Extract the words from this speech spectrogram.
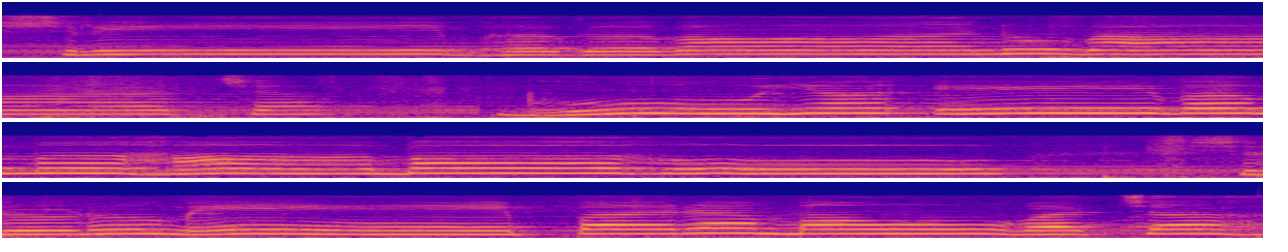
श्रीभगवानुवाच भूय एव महाबाहो शृणु मे परमौ वचः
